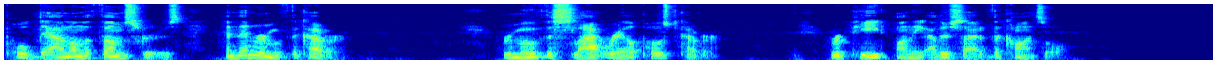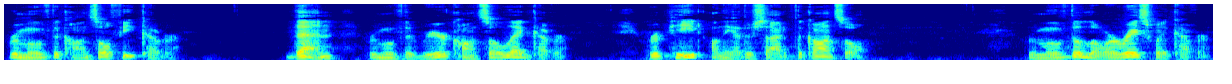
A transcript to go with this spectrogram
Pull down on the thumb screws and then remove the cover. Remove the slat rail post cover. Repeat on the other side of the console. Remove the console feet cover. Then, remove the rear console leg cover. Repeat on the other side of the console. Remove the lower raceway cover.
